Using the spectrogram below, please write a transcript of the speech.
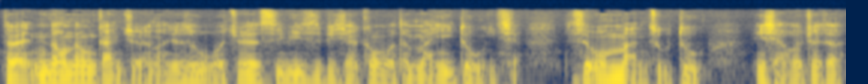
对，你懂那种感觉吗？就是我觉得 CP 值比起来，跟我的满意度以前，就是我满足度比起来，我觉得。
